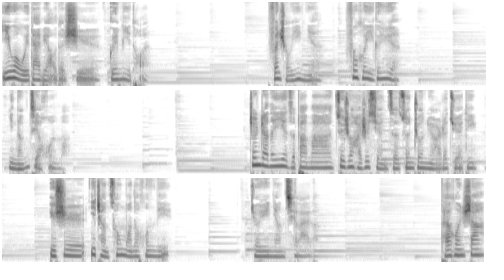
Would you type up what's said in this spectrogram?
以我为代表的是闺蜜团。分手一年，复合一个月，你能结婚吗？挣扎的叶子爸妈最终还是选择尊重女儿的决定，于是，一场匆忙的婚礼就酝酿起来了。拍婚纱、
